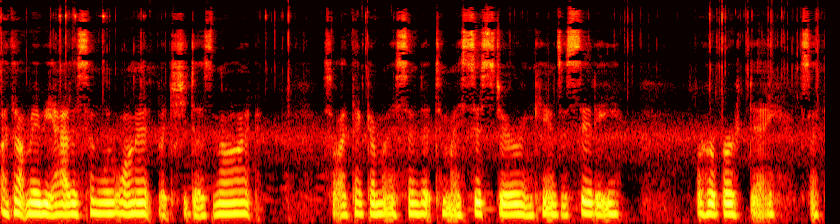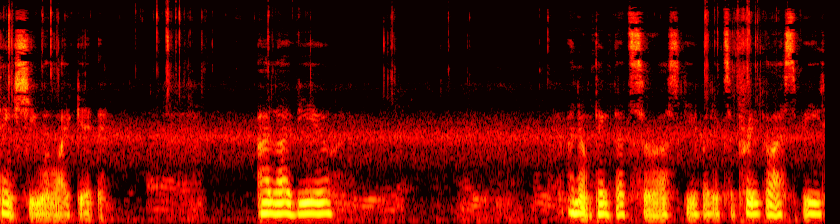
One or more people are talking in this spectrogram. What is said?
I thought maybe Addison would want it, but she does not. So I think I'm going to send it to my sister in Kansas City for her birthday because I think she will like it. I love you. I don't think that's Swarovski, but it's a pretty glass bead.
